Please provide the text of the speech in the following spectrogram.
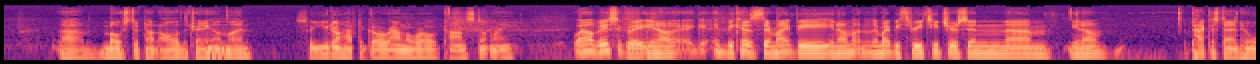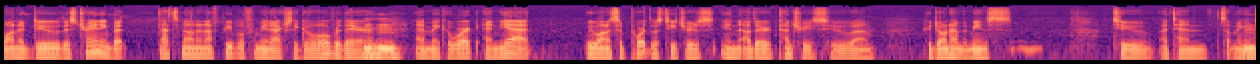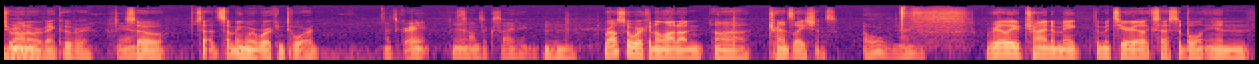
um, most, if not all, of the training Mhm. online. So you don't have to go around the world constantly. Well, basically, you know, because there might be, you know, there might be three teachers in, um, you know, Pakistan who want to do this training, but that's not enough people for me to actually go over there Mm-hmm. and make it work. And yet, we want to support those teachers in other countries who um, who don't have the means to attend something in Toronto Mhm. or Vancouver. Yeah. So, so that's something we're working toward. that's great. Yeah. Sounds exciting. hmm We're also working a lot on uh, translations. Oh, nice. really trying to make the material accessible in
